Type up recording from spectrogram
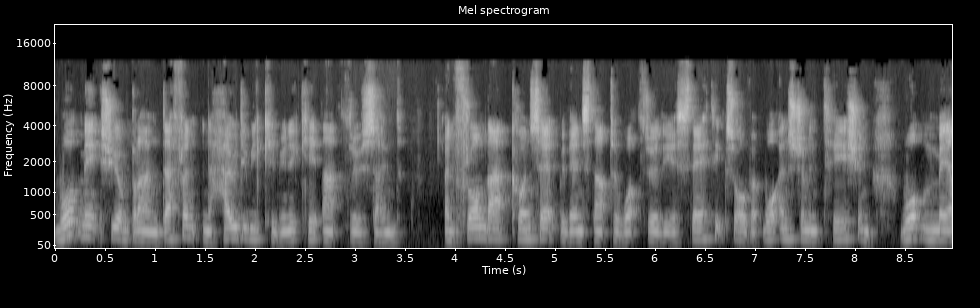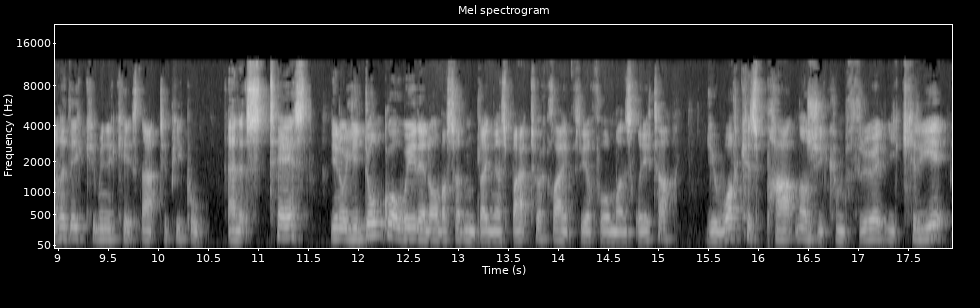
what makes your brand different, and how do we communicate that through sound. And from that concept, we then start to work through the aesthetics of it, what instrumentation, what melody communicates that to people. And it's test. You know, you don't go away and all of a sudden bring this back to a client three or four months later. You work as partners, you come through it, you create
